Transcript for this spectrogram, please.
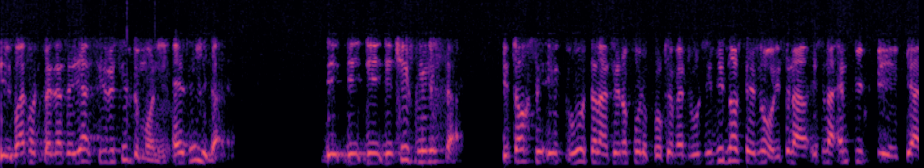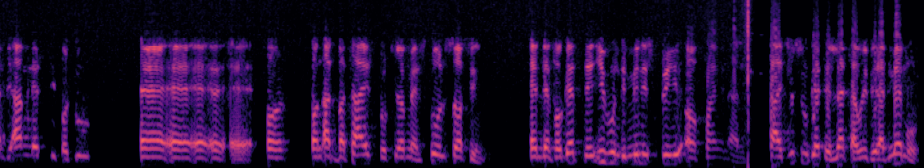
The wife of the president said, yes, he received the money. It's illegal. The, the, the, the chief minister, he talks, will tell and say, no, follow procurement rules. He did not say no. It's in, a, it's in an MPP and the amnesty for do uh, uh, uh, on, on advertised procurement, sole sourcing. And they forget the, even the Ministry of Finance. I just will get a letter with that memo.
